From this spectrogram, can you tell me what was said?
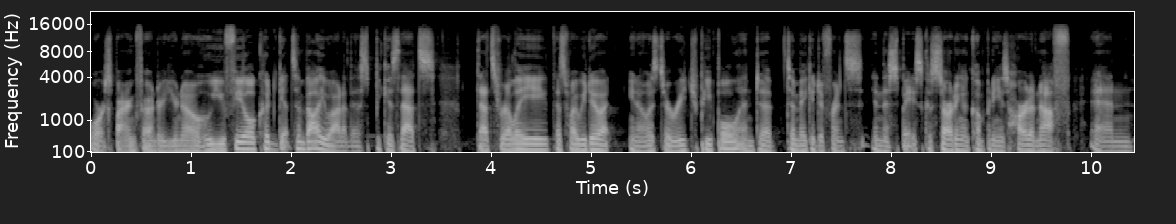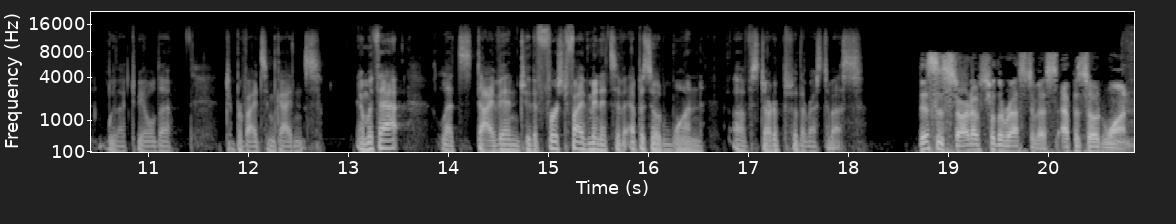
or aspiring founder you know who you feel could get some value out of this because that's that's really that's why we do it you know is to reach people and to to make a difference in this space because starting a company is hard enough and we like to be able to to provide some guidance and with that let's dive into the first five minutes of episode one of startups for the rest of us this is startups for the rest of us episode one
